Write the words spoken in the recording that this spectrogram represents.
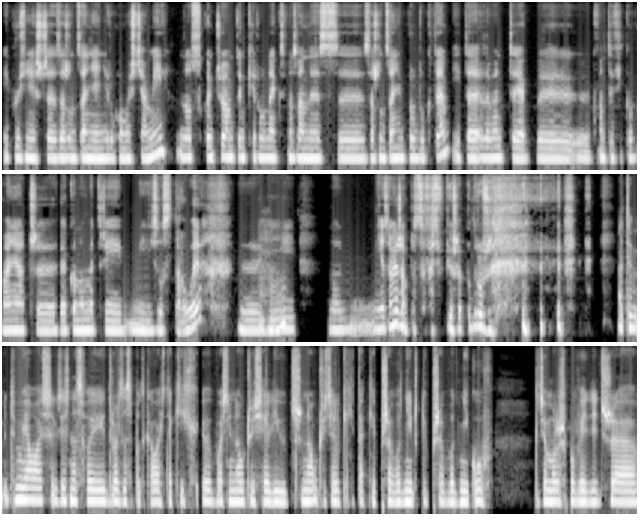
i później jeszcze zarządzanie nieruchomościami. No, skończyłam ten kierunek związany z y, zarządzaniem produktem i te elementy jakby y, kwantyfikowania czy ekonometrii mi zostały. Y, mhm. I no, nie zamierzam pracować w biurze podróży. A ty, ty miałaś gdzieś na swojej drodze, spotkałaś takich y, właśnie nauczycieli czy nauczycielki, takie przewodniczki, przewodników, gdzie możesz powiedzieć, że,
